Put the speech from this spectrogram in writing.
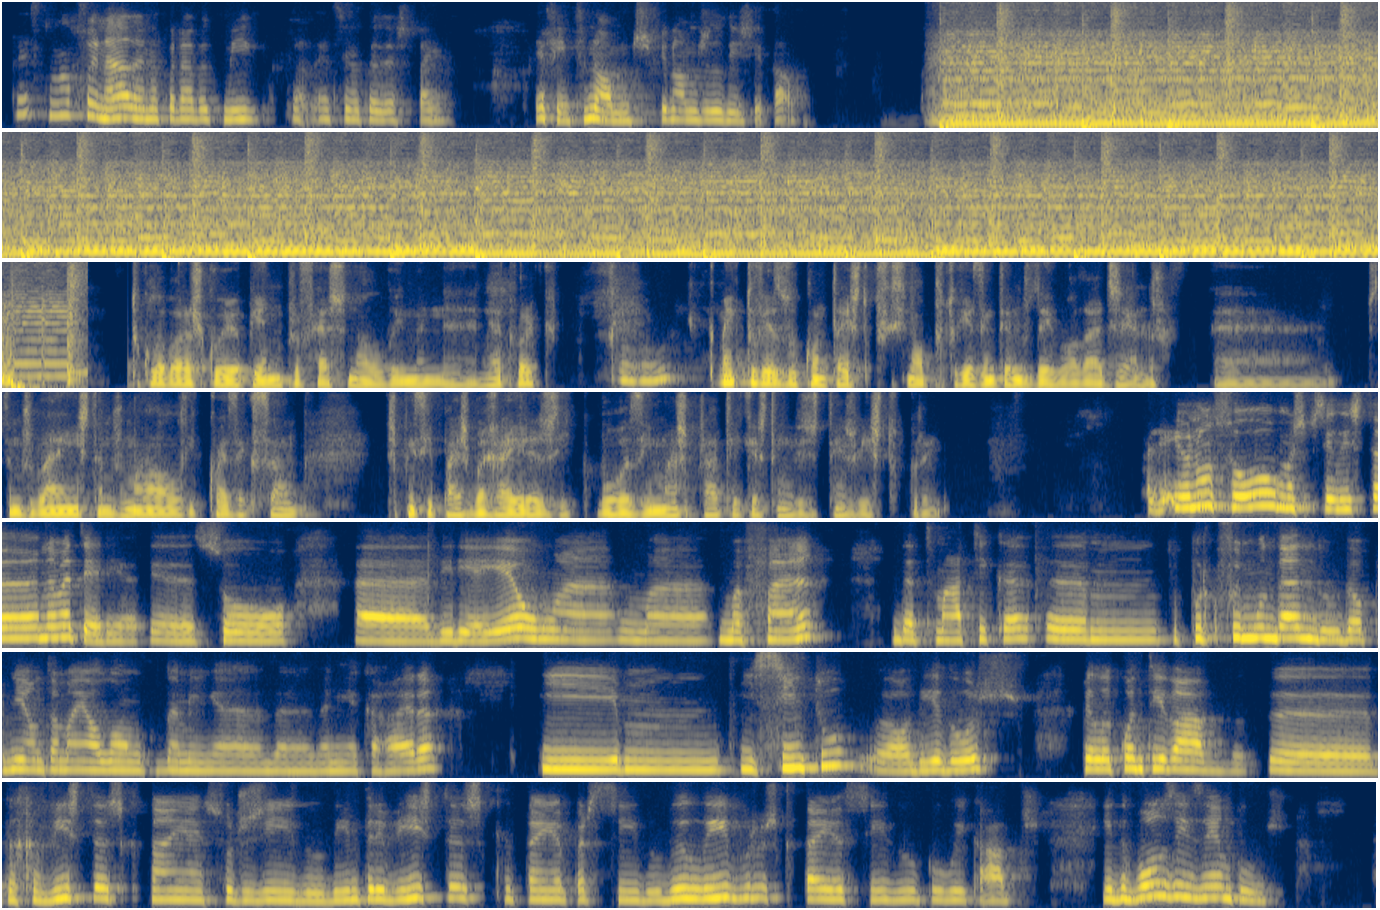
parece que não foi nada, não foi nada comigo, é assim uma coisa estranha. Enfim, fenómenos, fenómenos do digital. Colaboras com o European Professional Women eh, Network. Uhum. Como é que tu vês o contexto profissional português em termos da igualdade de género? Eh, estamos bem, estamos mal e quais é que são as principais barreiras e que boas e más práticas tens, tens visto por aí? Olha, Eu não sou uma especialista na matéria, eh, sou, ah, diria eu, uma, uma, uma fã da temática, hum, porque fui mudando de opinião também ao longo da minha, da, da minha carreira e, hum, e sinto, ao dia de hoje, pela quantidade eh, de revistas que têm surgido, de entrevistas que têm aparecido, de livros que têm sido publicados e de bons exemplos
